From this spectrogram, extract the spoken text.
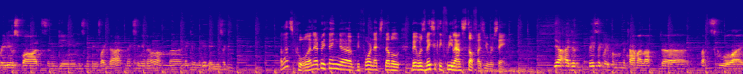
radio spots and games and things like that. Next thing you know i'm uh, making video game music. Oh that's cool. And everything uh, before next level it was basically freelance stuff as you were saying. Yeah i did basically from the time i left uh, left school i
